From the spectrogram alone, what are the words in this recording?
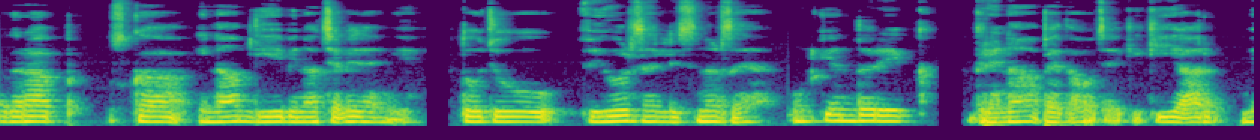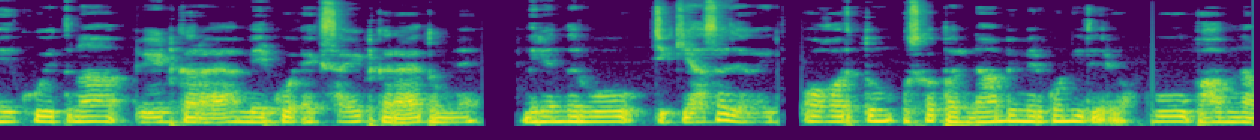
अगर आप उसका इनाम दिए बिना चले जाएँगे तो जो व्यूअर्स हैं लिसनर्स हैं, उनके अंदर एक घृणा पैदा हो जाएगी कि यार मेरे को इतना वेट कराया, मेरे को एक्साइट कराया तुमने मेरे अंदर वो जिज्ञासा जगाई और तुम उसका परिणाम भी मेरे को नहीं दे रहे हो। वो भावना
